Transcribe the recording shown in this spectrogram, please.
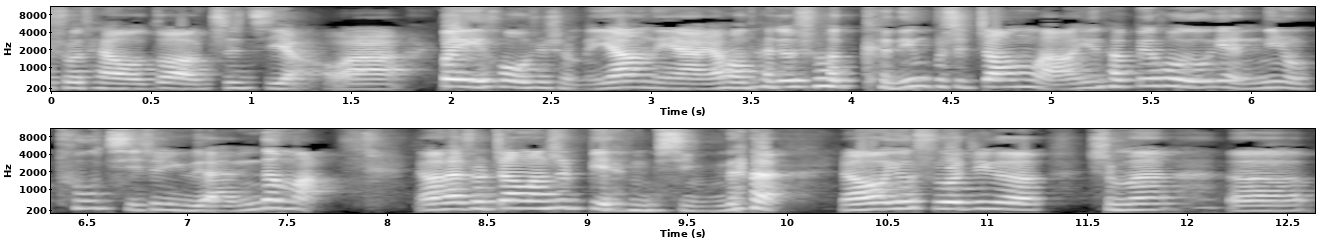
说它有多少只脚啊，背后是什么样的呀？然后他就说肯定不是蟑螂，因为它背后有点那种凸起，是圆的嘛。然后他说蟑螂是扁平的，然后又说这个什么呃，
